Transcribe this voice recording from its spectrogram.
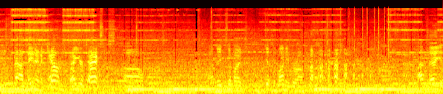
just about need an accountant to pay your taxes. uh, I need somebody to get the money from. I tell you,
